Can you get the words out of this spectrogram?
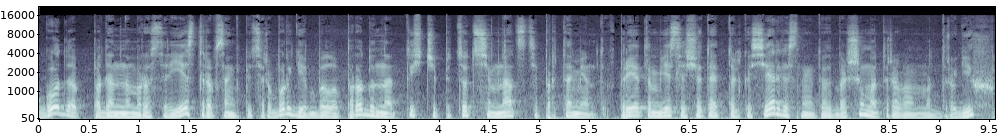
года, по данным Росреестра, в Санкт-Петербурге было продано 1570 17 апартаментов. При этом, если считать только сервисные, то с большим отрывом от других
